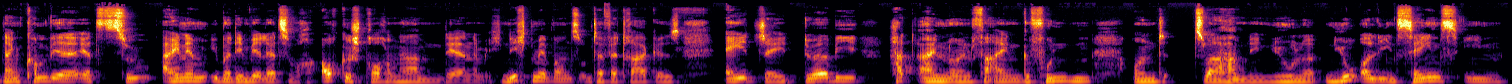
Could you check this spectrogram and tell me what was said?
dann kommen wir jetzt zu einem, über den wir letzte Woche auch gesprochen haben, der nämlich nicht mehr bei uns unter Vertrag ist. AJ Derby hat einen neuen Verein gefunden und zwar haben die New Orleans Saints ihn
